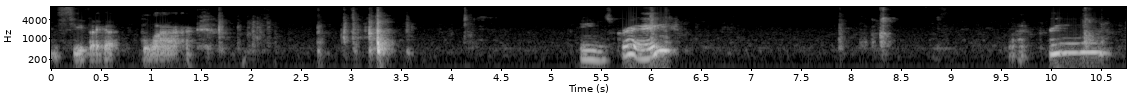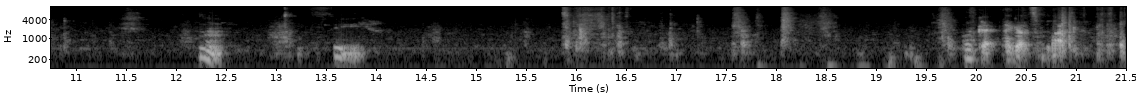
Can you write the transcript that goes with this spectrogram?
Let's see if I got black. Payne's gray. Black green. Hmm. Let's see. Okay, I got some black. A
